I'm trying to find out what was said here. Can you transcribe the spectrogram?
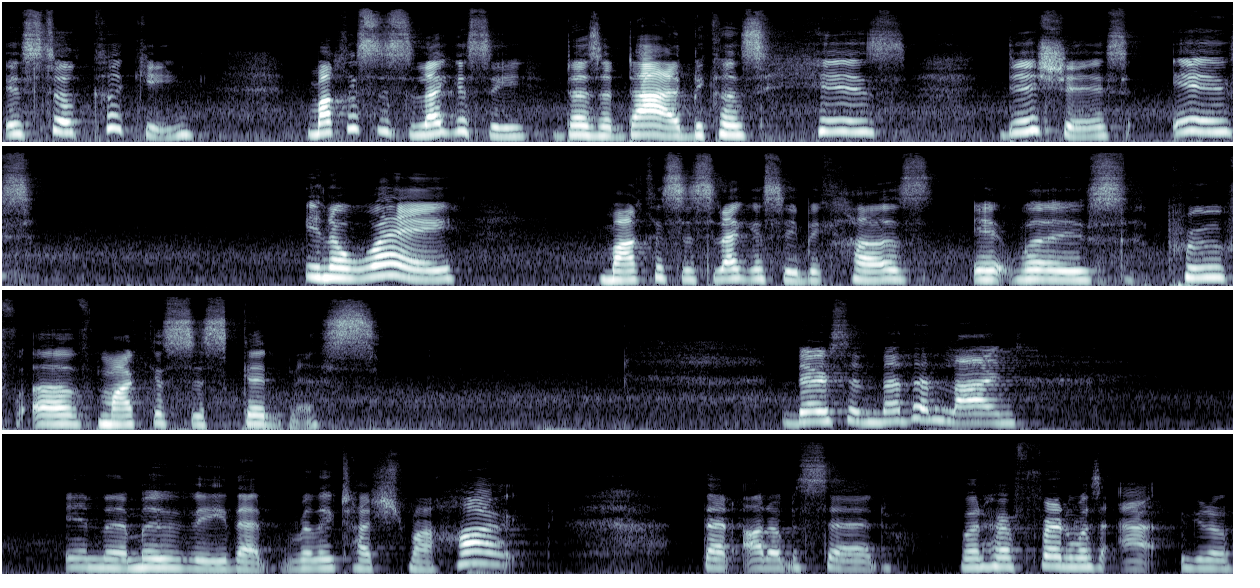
is still cooking, Marcus's legacy doesn't die because his dishes is in a way Marcus's legacy because it was proof of Marcus's goodness. There's another line in the movie that really touched my heart that Autumn said when her friend was at, you know,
